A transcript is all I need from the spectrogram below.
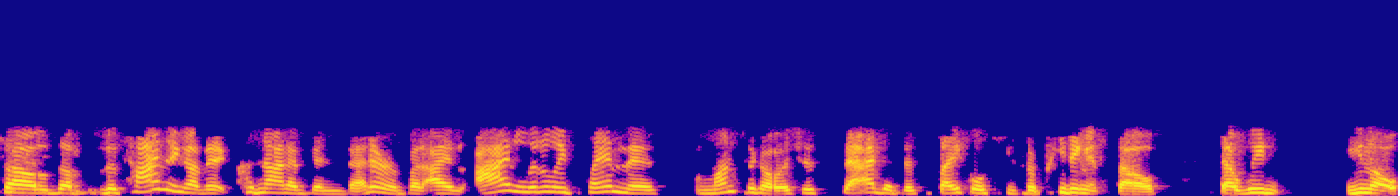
so the the timing of it could not have been better. But I I literally planned this months ago. It's just sad that this cycle keeps repeating itself. That we you know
